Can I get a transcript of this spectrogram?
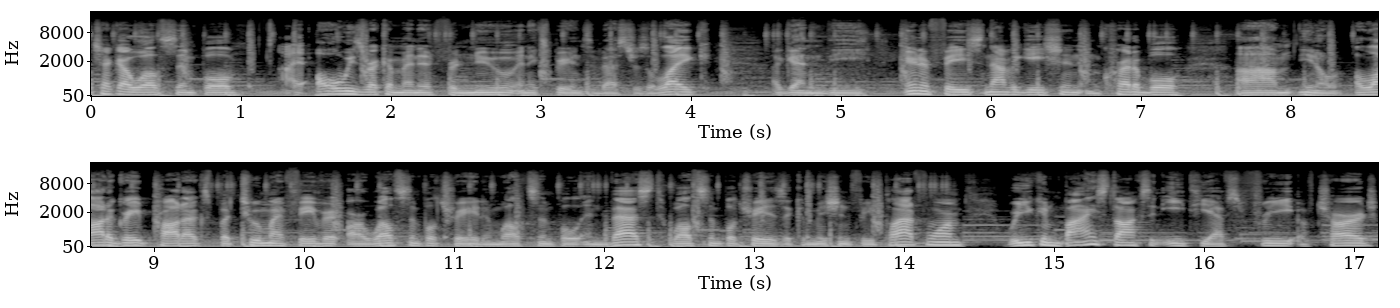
check out Wealthsimple. I always recommend it for new and experienced investors alike. Again, the interface, navigation, incredible. Um, you know, a lot of great products, but two of my favorite are Wealthsimple Trade and Wealthsimple Invest. Wealthsimple Trade is a commission-free platform where you can buy stocks and ETFs free of charge.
